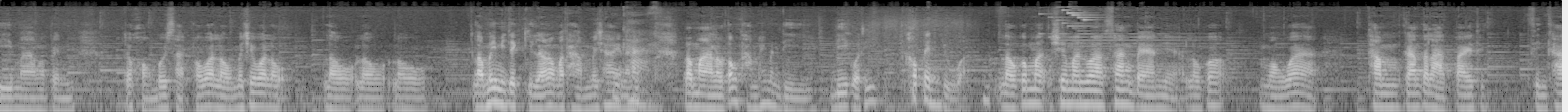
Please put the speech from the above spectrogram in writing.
ดีๆ มามาเป็นเจ้าของบริษัท เพราะว่าเราไม่ใช่ว่าเราเราเราเราเราไม่มีจะกินแล้วเรามาทำไม่ใช่นะค่ะเรามาเราต้องทำให้มันดี ดีกว่าที่เขาเป็นอยู่อะเราก็มาเชื่อมั่นว่าสร้างแบรนด์เนี่ยเราก็มองว่าทำการตลาดไปถึงสินค้า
